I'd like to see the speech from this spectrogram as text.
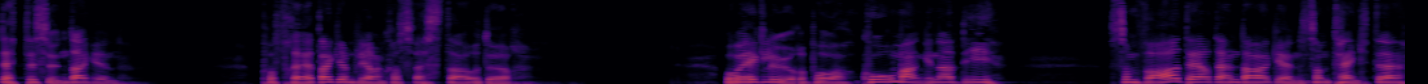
Dette er søndagen. På fredagen blir han korsfesta og dør. Og jeg lurer på hvor mange av de som var der den dagen, som tenkte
